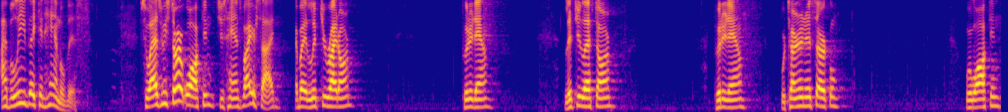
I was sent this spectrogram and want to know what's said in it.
I believe they can handle this. So as we start walking, just hands by your side. Everybody lift your right arm. Put it down. Lift your left arm. Put it down. We're turning in a circle. We're walking.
